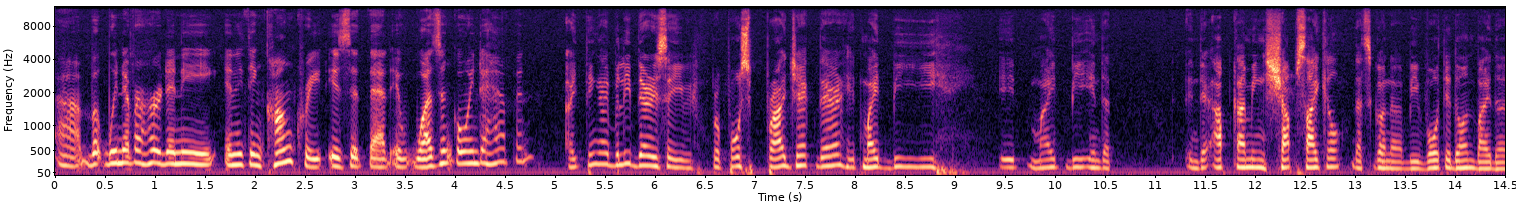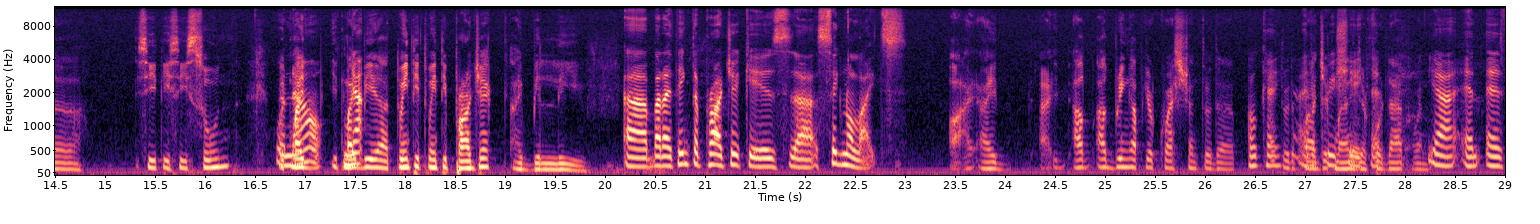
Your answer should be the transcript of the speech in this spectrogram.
uh, but we never heard any, anything concrete. Is it that it wasn't going to happen? I think I believe there is a proposed project there. It might be, it might be in the, in the upcoming SHOPP cycle that's gonna be voted on by the CTC soon. Well, it now- might, it might be a 2020 project, I believe. Uh, but I think the project is uh, signal lights. I, I, I I'll, I'll bring up your question to the Okay, to the I'd project manager for that one. Yeah, and if,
